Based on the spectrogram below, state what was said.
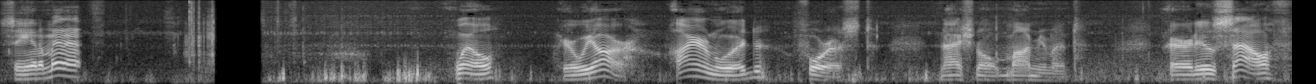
See you in a minute. Well, here we are. Ironwood Forest National Monument. There it is south,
